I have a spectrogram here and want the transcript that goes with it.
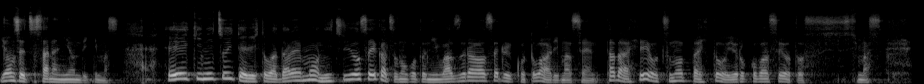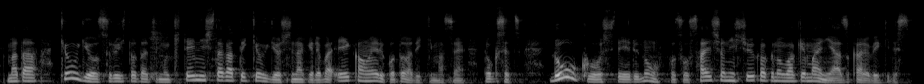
4節さらに読んでいきます。兵役についている人は誰も日常生活のことに煩わせることはありません。ただ兵を募った人を喜ばせようとします。また競技をする人たちも規定に従って競技をしなければ栄冠を得ることはできません。6節。ロークをしているのこそ最初に収穫の分け前に預かるべきです、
